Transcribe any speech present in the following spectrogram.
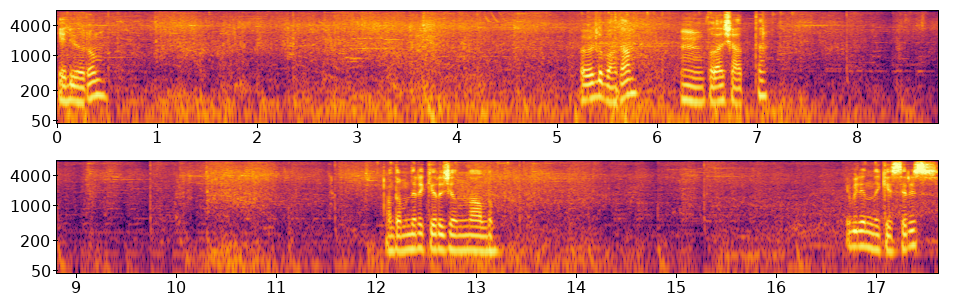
Geliyorum. Öldü bu adam. Hmm, flash attı. Adamın direkt yarı canını aldım. Evelyn'i de keseriz.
